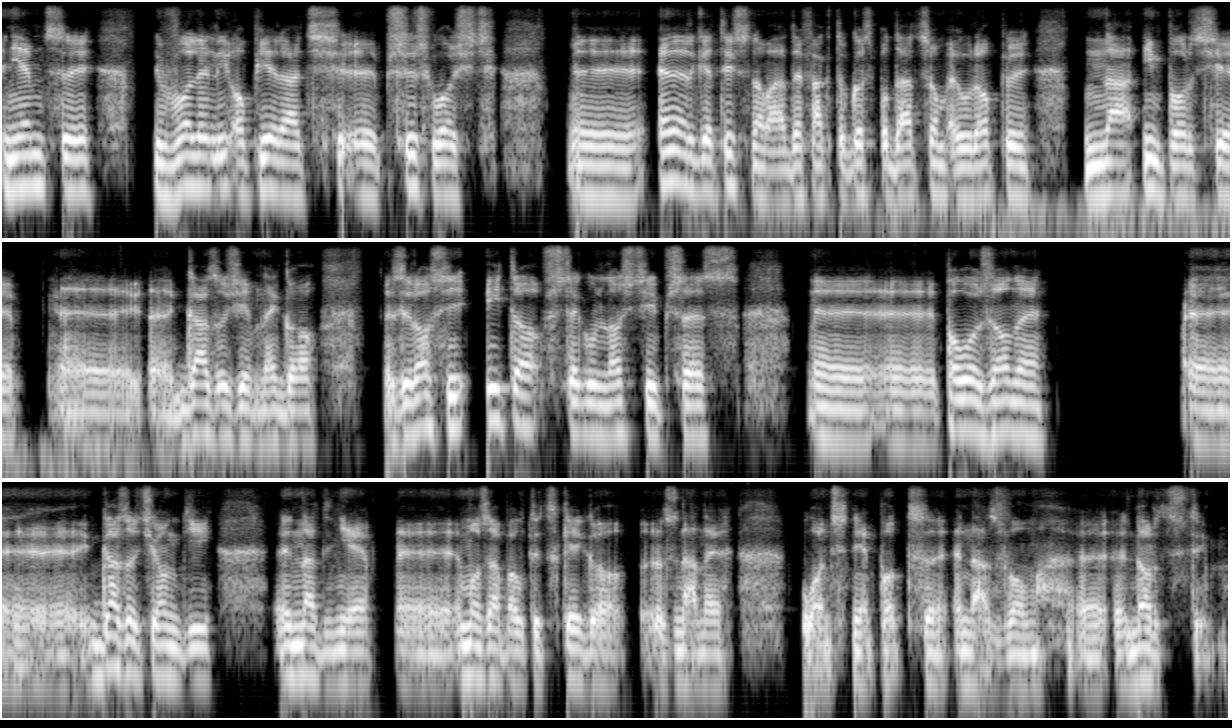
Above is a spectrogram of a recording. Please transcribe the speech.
Niemcy woleli opierać przyszłość E, energetyczną, a de facto gospodarczą Europy na imporcie e, e, gazu ziemnego z Rosji i to w szczególności przez położone gazociągi na dnie Morza Bałtyckiego, znane łącznie pod nazwą Nord Stream.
